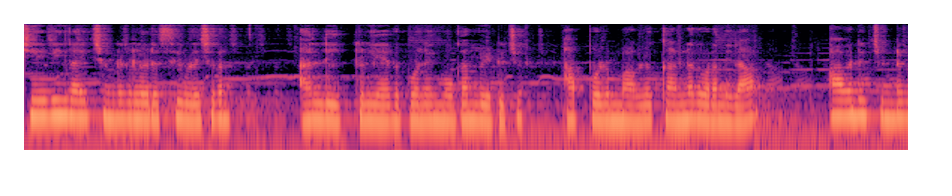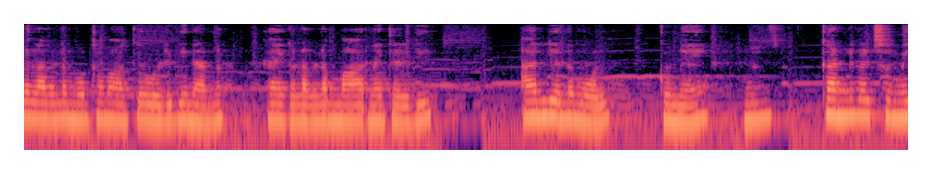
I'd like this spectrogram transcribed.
ചെവിയിലായി ചുണ്ടുകൾ ഉരസി വിളിച്ചതും അല്ലി പോലെ മുഖം വീട്ടിച്ചു. അപ്പോഴും അവൾ കണ്ണു തുറന്നില്ല. അവന്റെ ചുണ്ടുകൾ അവളുടെ മുഖമാക്കി ഒഴുകി നടന്നു കൈകൾ അവളുടെ മാറിനെ തഴുകി അല്ലി എന്ന് മോളി കുഞ്ഞെ കണ്ണുകൾ ചുമ്മി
